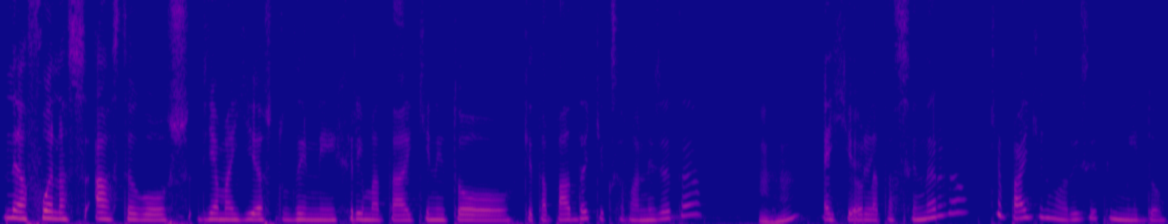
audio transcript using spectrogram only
Ναι, αφού ένας άστεγος διαμαγείας του δίνει χρήματα, κινητό και τα πάντα και εξαφανίζεται, Μμμ. έχει όλα τα σύνεργα και πάει και γνωρίζει την Μίντο.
